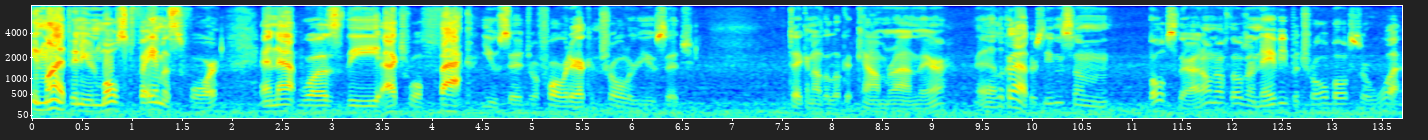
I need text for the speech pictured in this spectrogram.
in my opinion, most famous for, and that was the actual FAC usage, or Forward Air Controller usage. Take another look at Cam Ranh there. Hey, look at that, there's even some boats there. I don't know if those are Navy patrol boats or what.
